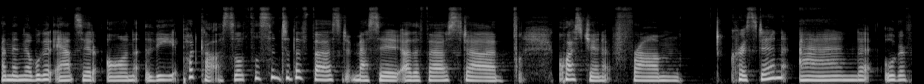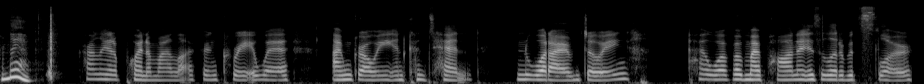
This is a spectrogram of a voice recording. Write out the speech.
And then they will get answered on the podcast. So let's listen to the first message, uh, the first uh, question from Kristen, and we'll go from there. Currently at a point in my life and career where I'm growing and content in what I am doing. However, my partner is a little bit slow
